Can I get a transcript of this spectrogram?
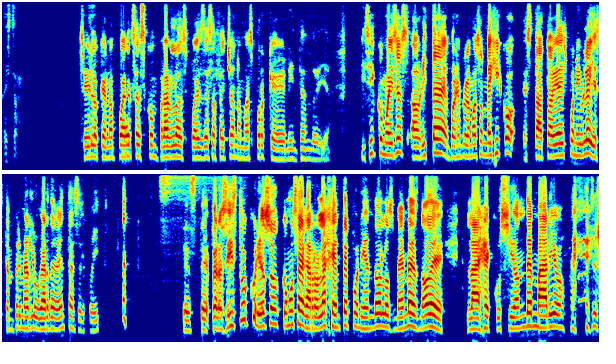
Ahí está. Sí, lo que no puedes es comprarlo después de esa fecha nomás porque Nintendo ya. Y sí, como dices, ahorita, por ejemplo, en Amazon México está todavía disponible y está en primer lugar de ventas el jueguito. este, pero sí estuvo curioso cómo se agarró la gente poniendo los memes, ¿no? De la ejecución de Mario el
